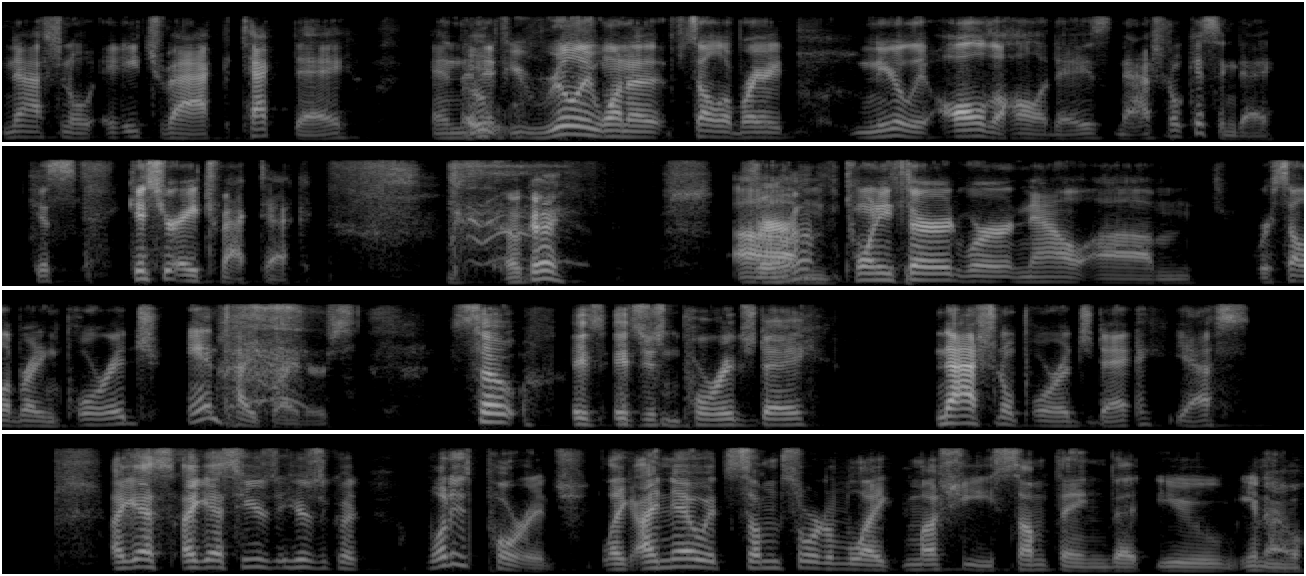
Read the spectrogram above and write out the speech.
National HVAC Tech Day, and then if you really want to celebrate nearly all the holidays, National Kissing Day. Kiss kiss your HVAC tech. Okay. Fair enough. Um, 23rd, we're now um, we're celebrating porridge and typewriters. So it's it's just porridge day. National Porridge Day. Yes. I guess. I guess here's here's a quick. What is porridge? Like, I know it's some sort of like mushy something that you you know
